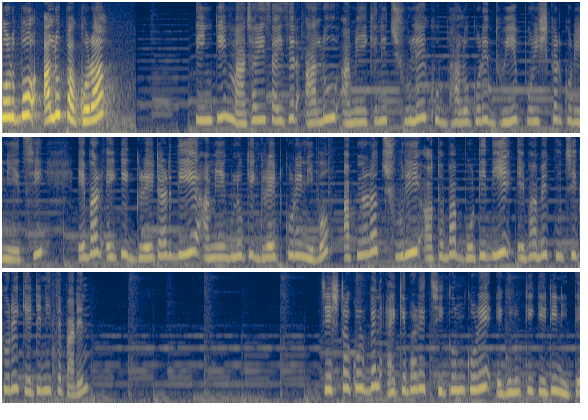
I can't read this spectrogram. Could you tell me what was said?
করব আলু পাকোড়া। তিনটি মাঝারি সাইজের আলু আমি এখানে ছুলে খুব ভালো করে ধুয়ে পরিষ্কার করে নিয়েছি। এবার একটি গ্রেটার দিয়ে আমি এগুলোকে গ্রেট করে নিব। আপনারা ছুরি অথবা বটি দিয়ে এভাবে কুচি করে কেটে নিতে পারেন। চেষ্টা করবেন একেবারে চিকন করে এগুলোকে কেটে নিতে।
